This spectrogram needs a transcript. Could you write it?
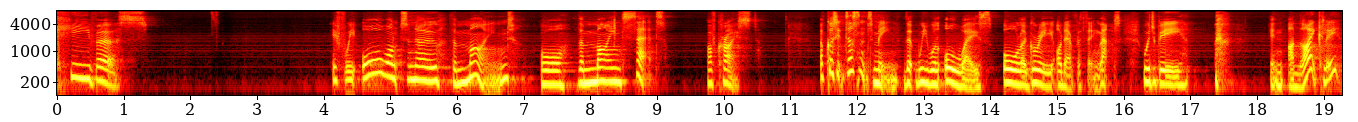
key verse. If we all want to know the mind or the mindset of Christ, of course, it doesn't mean that we will always all agree on everything. That would be unlikely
